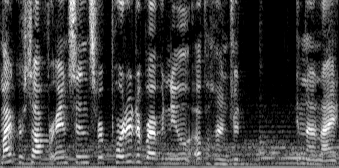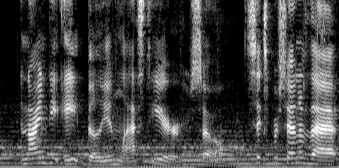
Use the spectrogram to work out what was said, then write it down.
Microsoft, for instance, reported a revenue of 100 in the ni- 98 billion last year. So 6% of that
